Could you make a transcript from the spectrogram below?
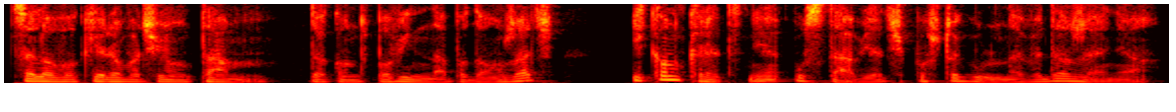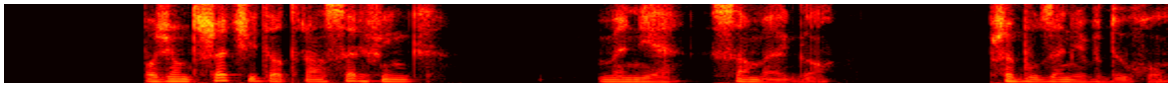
celowo kierować ją tam, dokąd powinna podążać i konkretnie ustawiać poszczególne wydarzenia. Poziom trzeci to transurfing mnie samego, przebudzenie w duchu.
